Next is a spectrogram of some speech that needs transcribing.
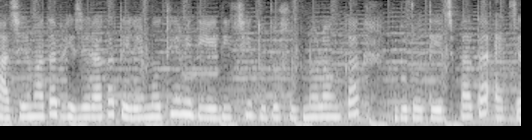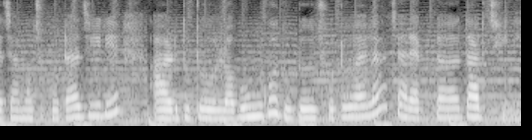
মাছের মাথা ভেজে রাখা তেলের মধ্যে আমি দিয়ে দিচ্ছি দুটো শুকনো লঙ্কা, দুটো তেজপাতা, এক চা চামচ গোটা জিরে আর দুটো লবঙ্গ, দুটো ছোটো এলাচ আর একটা দারচিনি।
